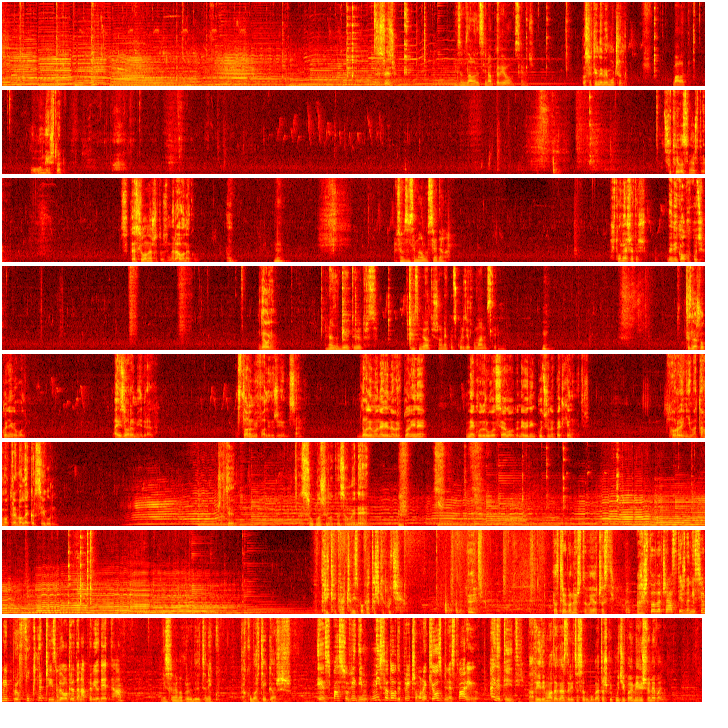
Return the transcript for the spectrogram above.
Ti se sviđa? Nisam znala da si napravio ovo sinoć. Da se ti ne bi mučila. Hvala ti. Ovo ništa. Čutljiva si nešto ili? Se desilo nešto, to uznemirava nekog? Mm. Samo sam se malo usedala. Što ne šetaš? Vidi kolika kuća. Gde Ognjen? Ne znam, bio je to jutros. Mislim da je otišao na neku ekskurziju po manastirima. Ti znaš koliko njega volim? A i Zora mi je draga. Stvarno mi fali da živimo sami. Da odemo negdje na vrh planine, u neko drugo selo, da ne vidim kuću na pet kilometara. Dobro i njima tamo treba lekar sigurno. Šta ti je? Šta si se uplašila? To je samo ideja. Pričaj tračevi iz bogataške kuće. E, jel treba nešto, evo ja častim. A što da častiš, da nisi onaj profuknjač iz Beograda napravio dete, a? Nisam ja napravio dete niku. Tako bar ti kažeš. E, Spaso, vidim, mi sad ovdje pričamo neke ozbiljne stvari. Ajde ti idi. Pa vidi, mlada gazdarica sad u bogataškoj kući, pa je mi više ne valja.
